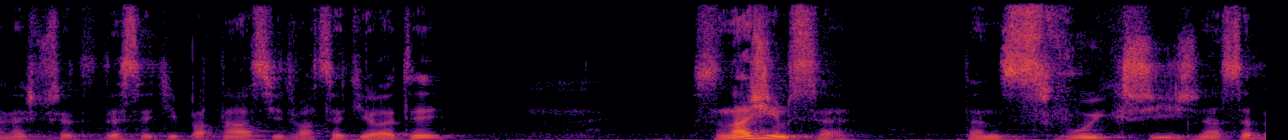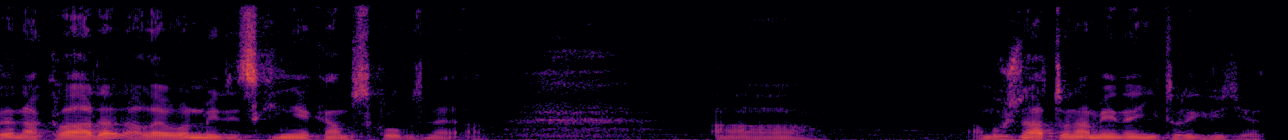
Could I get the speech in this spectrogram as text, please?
než před 10, 15, 20 lety. Snažím se ten svůj kříž na sebe nakládat, ale on mi vždycky někam sklouzne a, a, a možná to na mě není tolik vidět.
